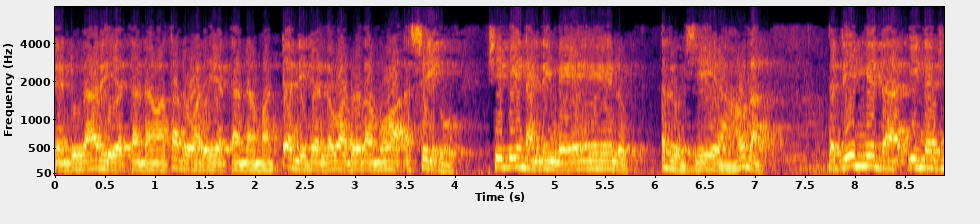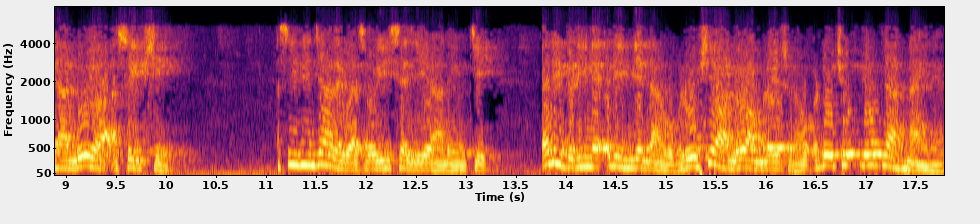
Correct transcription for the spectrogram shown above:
နဲ့လူသားတွေရဲ့တန်တာမှာတတ္တဝါတွေရဲ့တန်တာမှာတက်နေတဲ့လောဘဒေါသမောဟအစိတ်ကို ဖြည့်ပေးနိုင်လိမ့်မယ်လို့အဲ့လိုရေးတာဟုတ်လားတတိမေတ္တာဤနှဖျားလူရအစိတ်ဖြည့်အစီရင်ကြတယ်ဗျဆိုကြီးဆက်ရေးတာလေးကိုကြည့်အဲ့ဒီတတိနဲ့အဲ့ဒီမေတ္တာကိုဘယ်လိုဖြစ်အောင်လုပ်ရမလဲဆိုတာကိုအတူချုပ်ပြောပြနိုင်တယ်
